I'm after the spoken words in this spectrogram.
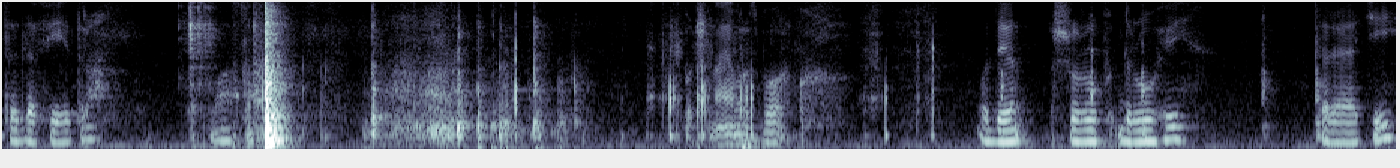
Це для фільтра. Пластмаса. Починаємо розборку. Один шуруп, другий, третій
